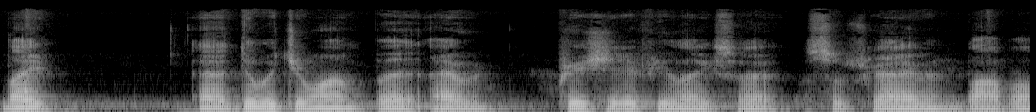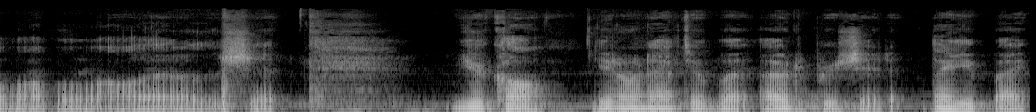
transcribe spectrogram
Like, uh, do what you want, but I would appreciate if you like, so subscribe, and blah blah blah blah blah all that other shit. Your call. You don't have to, but I would appreciate it. Thank you. Bye.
